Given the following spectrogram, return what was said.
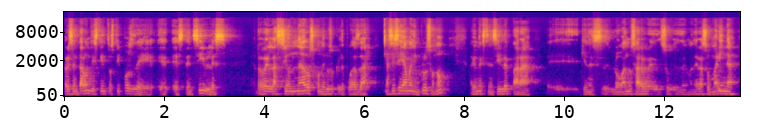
presentaron distintos tipos de eh, extensibles relacionados con el uso que le puedas dar. Así se llaman incluso, ¿no? Hay un extensible para eh, quienes lo van a usar eh, de manera submarina,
